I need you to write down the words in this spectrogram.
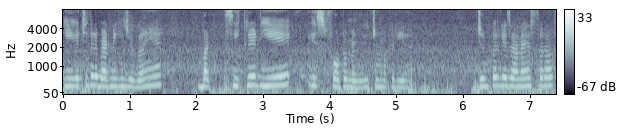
ये अच्छी तरह बैठने की जगह है बट सीक्रेट ये इस फ़ोटो में चमक रही है। जम करके जाना है इस तरफ़।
